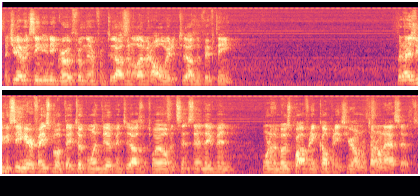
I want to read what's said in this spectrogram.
that you haven't seen any growth from them from 2011 all the way to 2015. But as you can see here, Facebook, they took one dip in 2012, and since then they've been one of the most profiting companies here on return on assets.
